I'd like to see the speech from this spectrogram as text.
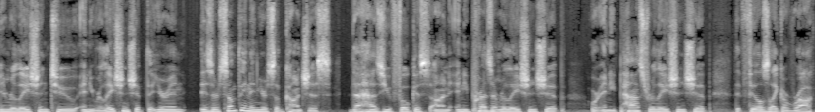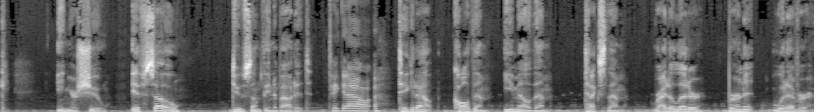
in relation to any relationship that you're in? Is there something in your subconscious that has you focused on any present relationship or any past relationship that feels like a rock in your shoe? If so, do something about it. Take it out. Take it out. Call them, email them, text them, write a letter, burn it, whatever.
